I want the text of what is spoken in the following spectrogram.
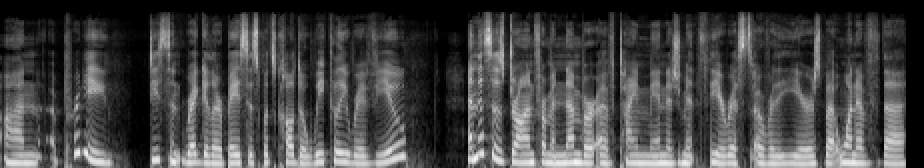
on a pretty decent regular basis what's called a weekly review. And this is drawn from a number of time management theorists over the years, but one of the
